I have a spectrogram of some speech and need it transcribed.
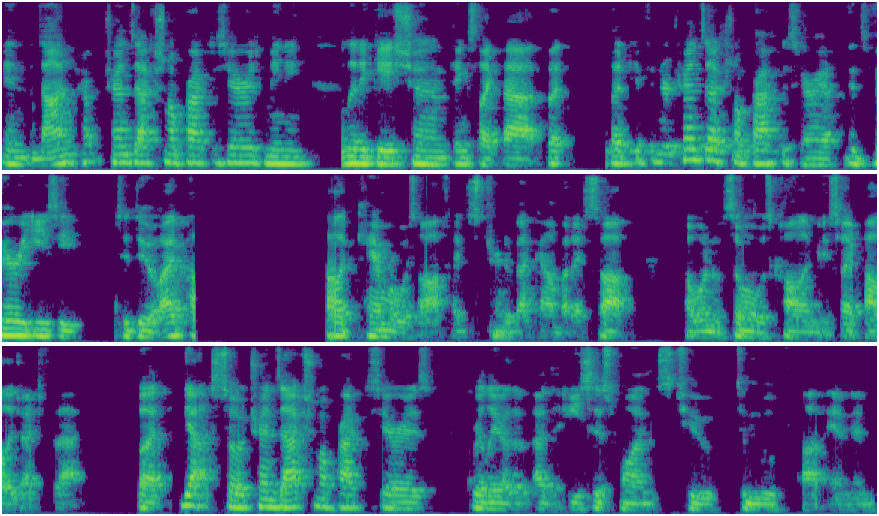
in non-transactional practice areas, meaning litigation, things like that. But but if in your transactional practice area, it's very easy to do. I the camera was off. I just turned it back on, but I saw when someone was calling me, so I apologize for that. But yeah, so transactional practice areas really are the, are the easiest ones to to move uh, in. And,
